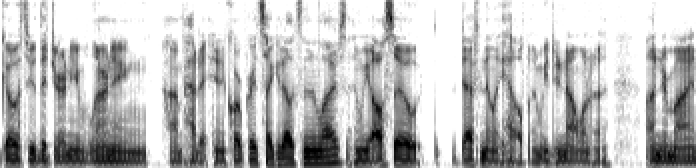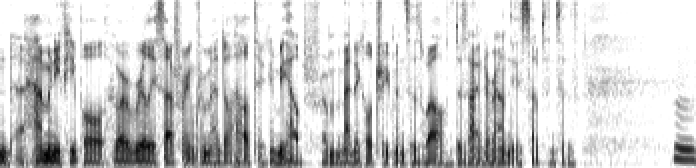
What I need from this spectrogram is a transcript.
go through the journey of learning um, how to incorporate psychedelics in their lives. And we also definitely help, and we do not want to undermine how many people who are really suffering from mental health who can be helped from medical treatments as well, designed around these substances. Hmm.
